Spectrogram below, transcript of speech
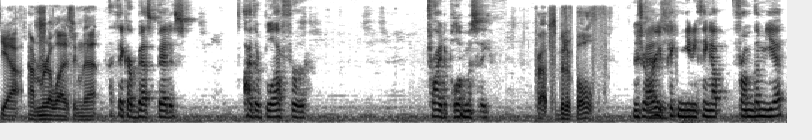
Yeah, I'm realizing that. I think our best bet is either bluff or try diplomacy. Perhaps a bit of both. Najar, are you picking anything up from them yet?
